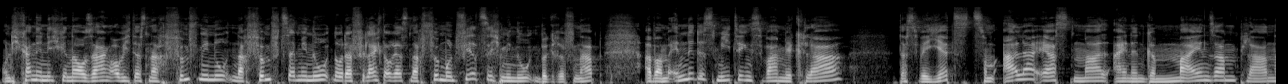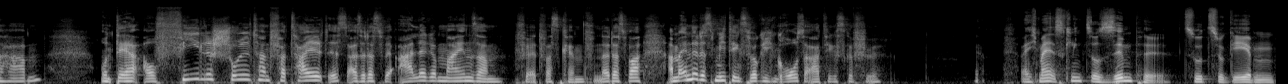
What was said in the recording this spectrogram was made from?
Und ich kann dir nicht genau sagen, ob ich das nach fünf Minuten, nach 15 Minuten oder vielleicht auch erst nach 45 Minuten begriffen habe. Aber am Ende des Meetings war mir klar, dass wir jetzt zum allerersten Mal einen gemeinsamen Plan haben und der auf viele Schultern verteilt ist, also dass wir alle gemeinsam für etwas kämpfen. Ne? Das war am Ende des Meetings wirklich ein großartiges Gefühl. Ja. Ich meine, es klingt so simpel zuzugeben,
